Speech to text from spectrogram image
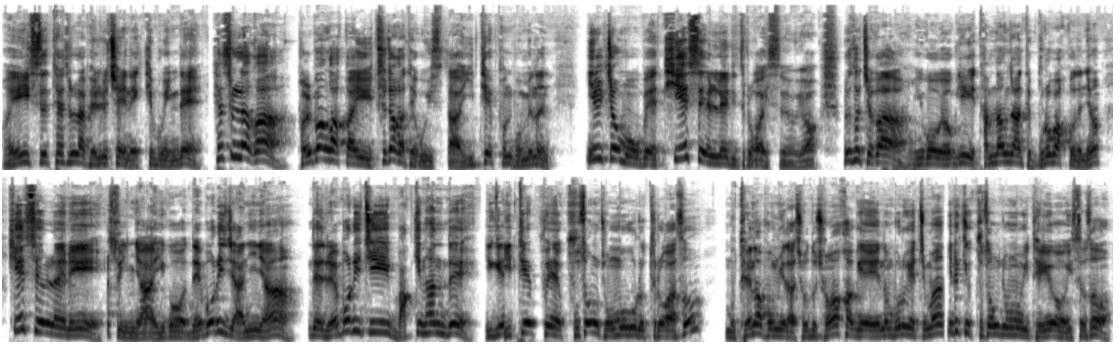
어, 에이스 테슬라 밸류체인 액티브인데 테슬라가 절반 가까이 투자가 되고 있다. ETF 보면은 1.5배 TSLL이 들어가 있어요. 요. 그래서 제가 이거 여기 담당자한테 물어봤거든요. TSLL이 할 수 있냐? 이거 레버리지 아니냐? 근데 레버리지 맞긴 한데 이게 ETF의 구성 종목으로 들어가서 뭐 되나 봅니다. 저도 정확하게는 모르겠지만 이렇게 구성 종목이 되어 있어서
